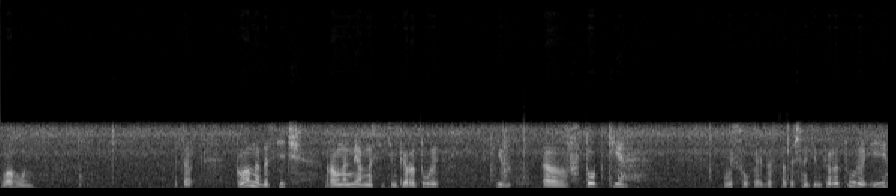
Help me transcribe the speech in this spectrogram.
в огонь. Это главное достичь равномерности температуры из, э, в топке высокой достаточно температуры и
